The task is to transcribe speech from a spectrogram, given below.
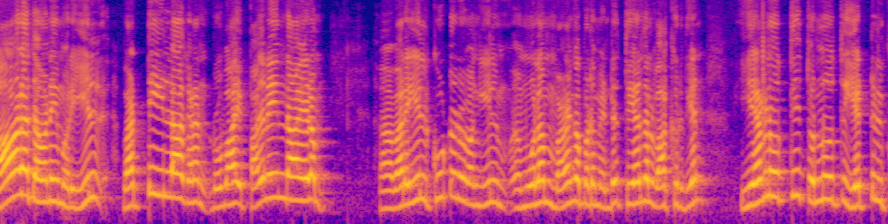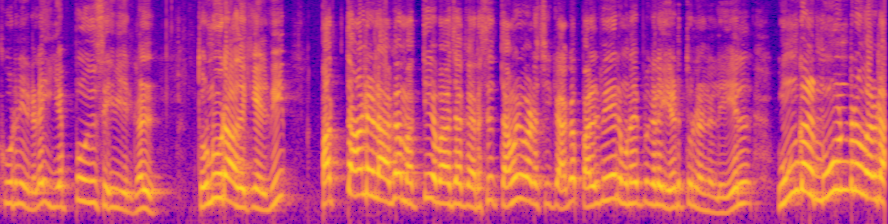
வார தவணை முறையில் வட்டியில்லா கடன் ரூபாய் பதினைந்தாயிரம் வரையில் கூட்டுறவு வங்கியில் மூலம் வழங்கப்படும் என்று தேர்தல் வாக்குறுதி எண் இருநூத்தி தொண்ணூற்றி எட்டில் கூறினீர்களை எப்போது செய்வீர்கள்? தொண்ணூறாவது கேள்வி பத்தாண்டுகளாக மத்திய பாஜக அரசு தமிழ் வளர்ச்சிக்காக பல்வேறு முனைப்புகளை எடுத்துள்ள நிலையில் உங்கள் மூன்று வருட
